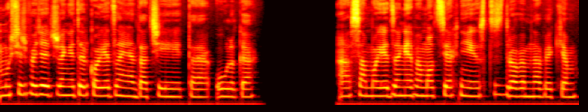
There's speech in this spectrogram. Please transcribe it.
Musisz wiedzieć, że nie tylko jedzenie da ci tę ulgę, a samo jedzenie w emocjach nie jest zdrowym nawykiem,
